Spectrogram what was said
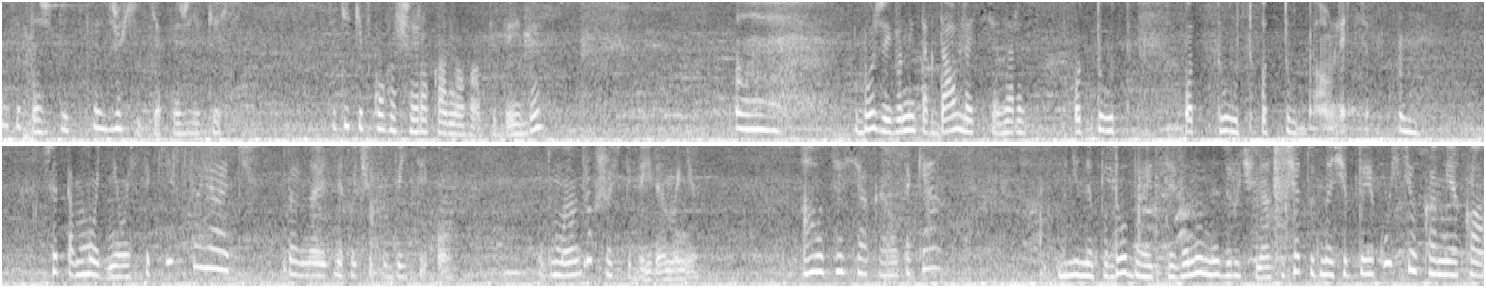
Ну, Це теж все жахіття теж якесь. Це тільки в кого широка нога підійде. Ах, Боже, і вони так давляться. Зараз отут, отут, отут давляться. Ще там модні ось такі стоять. Навіть не хочу туди йти. О. Думаю, вдруг щось підійде мені. А оце всяке отаке мені не подобається і воно незручне. Хоча тут начебто якусь стілка м'яка,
